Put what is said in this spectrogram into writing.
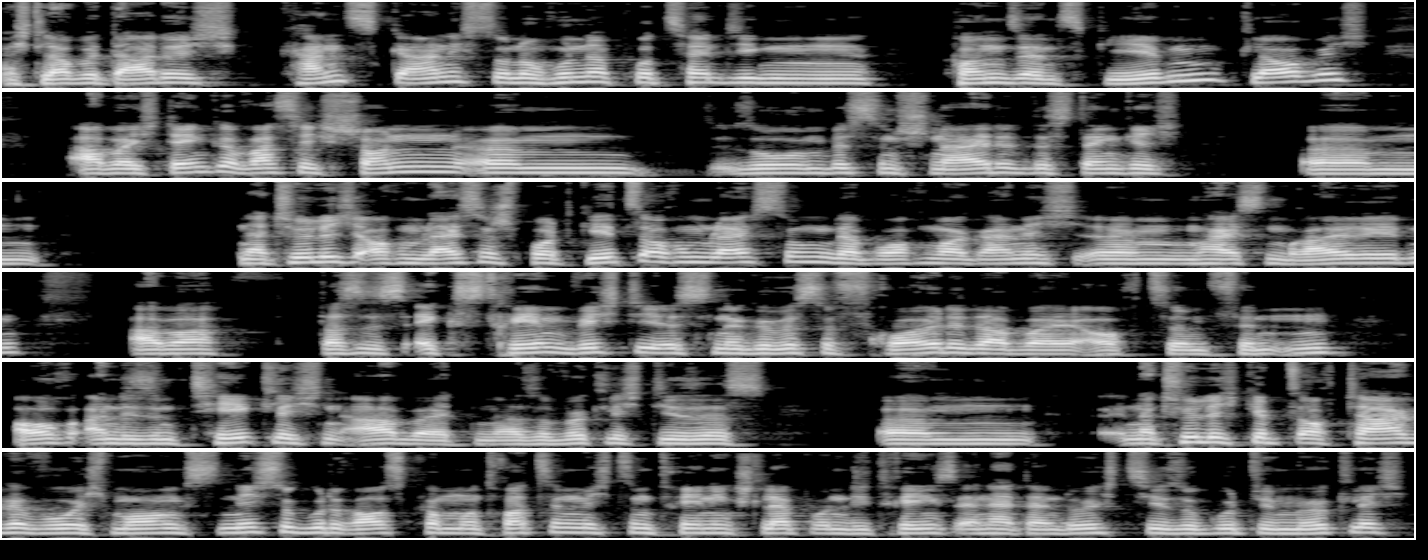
ich glaube, dadurch kann es gar nicht so einen hundertprozentigen Konsens geben, glaube ich. Aber ich denke, was sich schon ähm, so ein bisschen schneidet, ist, denke ich, ähm, natürlich auch im Leistungssport geht es auch um Leistungen, da brauchen wir gar nicht ähm, um heißen Brei reden. Aber dass es extrem wichtig ist, eine gewisse Freude dabei auch zu empfinden, auch an diesem täglichen Arbeiten. Also wirklich dieses, ähm, natürlich gibt es auch Tage, wo ich morgens nicht so gut rauskomme und trotzdem mich zum Training schleppe und die Trainingseinheit dann durchziehe, so gut wie möglich,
